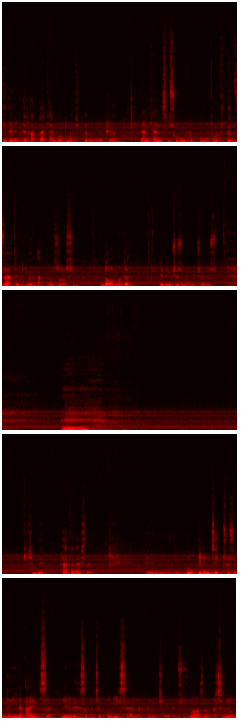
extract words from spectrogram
giderebilir. Hatta kendi otomatik de bunu yapıyor. Yani kendisi bir sorun bulup bunu otomatikle düzeltebiliyor. Aklınızda olsun. Bu da olmadı. Birinci çözüme geçiyoruz. Ee, şimdi arkadaşlar e, bu birinci çözümde yine aynısı. Yeni bir hesap açıp bu bilgisayarla hani şey yapıyorsunuz. Mağazanın açılıyor mu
